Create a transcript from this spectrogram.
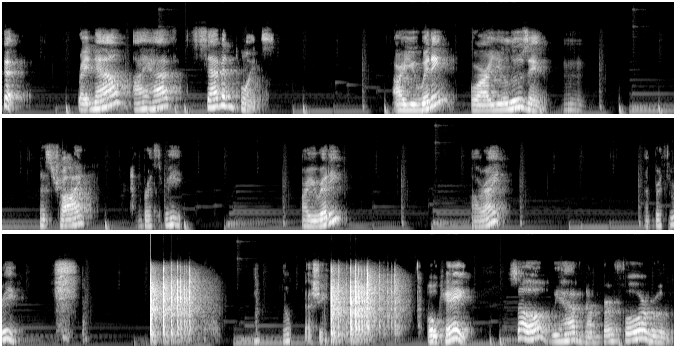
Good. Right now, I have 7 points. Are you winning or are you losing? Hmm. Let's try number 3. Are you ready? All right. Number 3. Nope, that's she. Okay, so we have number 4 room.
